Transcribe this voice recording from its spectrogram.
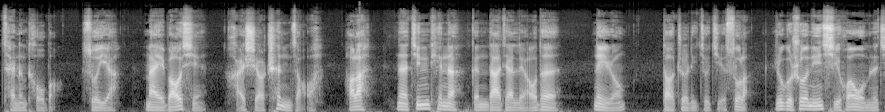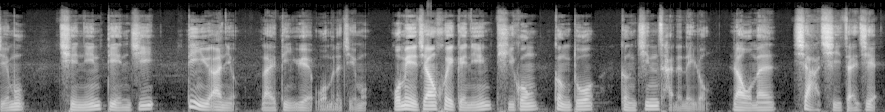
才能投保。所以啊，买保险还是要趁早啊。好了，那今天呢，跟大家聊的内容到这里就结束了。如果说您喜欢我们的节目，请您点击订阅按钮来订阅我们的节目，我们也将会给您提供更多更精彩的内容。让我们下期再见。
